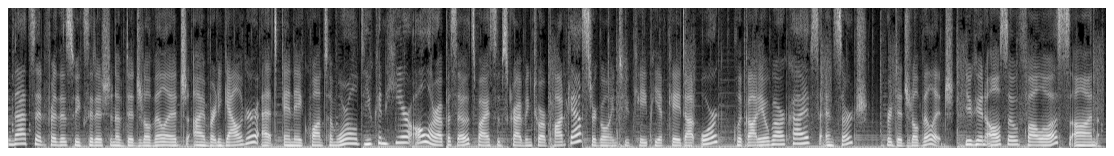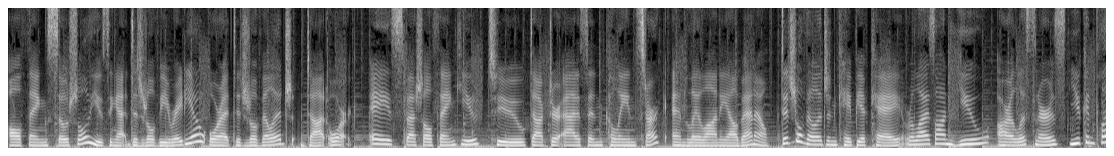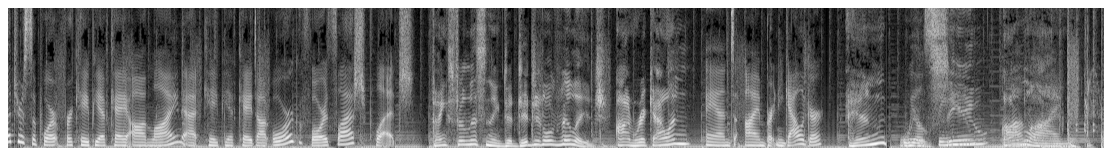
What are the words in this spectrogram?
That's it for this week's edition of Digital Village. I'm Brittany Gallagher at In a Quantum World. You can hear all our episodes by subscribing to our podcast or going to kpfk.org, click audio archives, and search for Digital Village. You can also follow us on all things social using at Digital V Radio or at digitalvillage.org. A special thank you to Dr. Addison Killean Stark and Leilani Albano. Digital Village and KPFK relies on you, our listeners. You can pledge your support for KPFK online at kpfk.org forward slash pledge. Thanks for listening to Digital Village. I'm Rick Allen. And I'm Brittany Gallagher and we'll, we'll see, see, you online. online.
